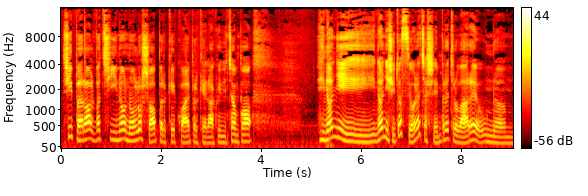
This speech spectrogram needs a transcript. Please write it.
sì però il vaccino non lo so perché qua e perché là quindi c'è un po' in ogni, in ogni situazione c'è sempre trovare un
